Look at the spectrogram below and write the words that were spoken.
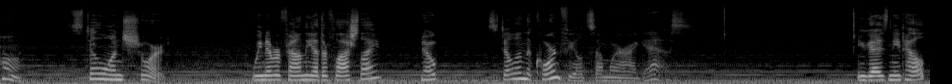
Huh. Still one short. We never found the other flashlight? Nope. Still in the cornfield somewhere, I guess. You guys need help?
